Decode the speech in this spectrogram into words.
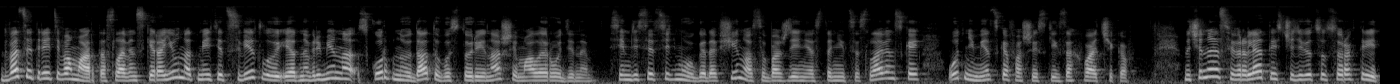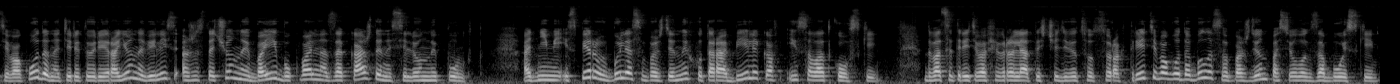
23 марта Славянский район отметит светлую и одновременно скорбную дату в истории нашей малой родины – 77-ю годовщину освобождения станицы Славянской от немецко-фашистских захватчиков. Начиная с февраля 1943 года на территории района велись ожесточенные бои буквально за каждый населенный пункт. Одними из первых были освобождены хутора Беликов и Солодковский. 23 февраля 1943 года был освобожден поселок Забойский.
